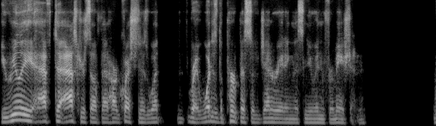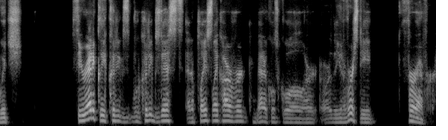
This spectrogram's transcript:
you really have to ask yourself that hard question is what, right, what is the purpose of generating this new information? Which theoretically could ex- could exist at a place like Harvard Medical School or or the university forever.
